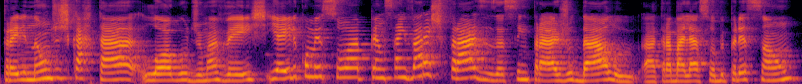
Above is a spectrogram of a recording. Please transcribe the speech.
Para ele não descartar logo de uma vez. E aí ele começou a pensar em várias frases, assim, para ajudá-lo a trabalhar sob pressão.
